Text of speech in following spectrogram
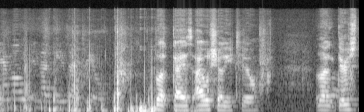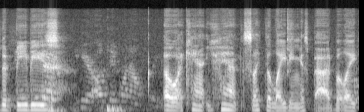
ammo and that these are real. Look, guys, I will show you too. Look, there's the BBs. Here, I'll take one out. Oh, I can't. You can't. It's like the lighting is bad, but like,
